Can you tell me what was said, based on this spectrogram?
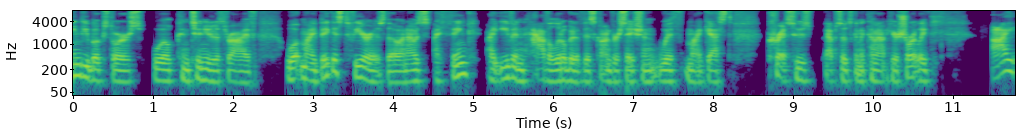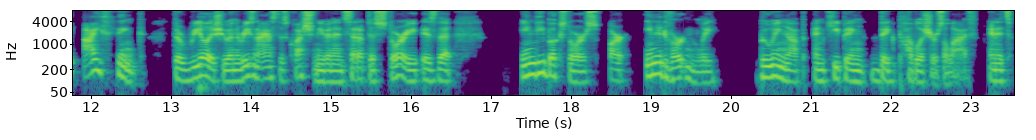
indie bookstores will continue to thrive. What my biggest fear is though, and I was, I think I even have a little bit of this conversation with my guest, Chris, whose episode's going to come out here shortly. I, I think the real issue and the reason I asked this question even and set up this story is that indie bookstores are inadvertently booing up and keeping big publishers alive and it's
